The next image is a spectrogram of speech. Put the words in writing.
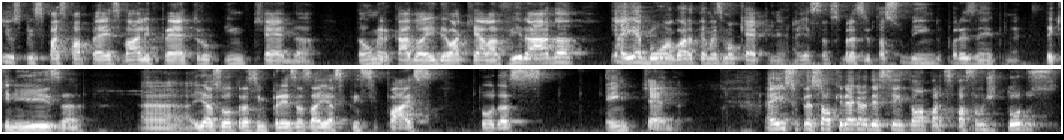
e os principais papéis Vale Petro em queda. Então, o mercado aí deu aquela virada. E aí é bom agora ter uma small cap, né? Aí a Santos Brasil está subindo, por exemplo, né? Tecnisa, uh, e as outras empresas aí, as principais, todas em queda. É isso, pessoal. Queria agradecer então a participação de todos,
